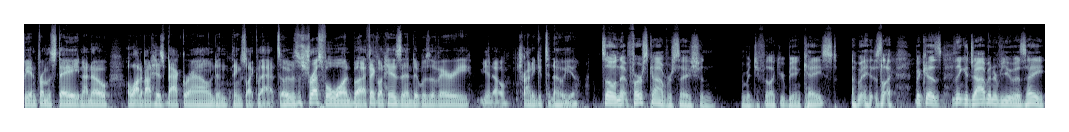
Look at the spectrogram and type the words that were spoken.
being from the state, and I know a lot about his background and things like that. So it was a stressful one, but I think on his end it was a very you know trying to get to know you. So in that first conversation, I mean, do you feel like you're being cased? I mean, it's like because I think a job interview is hey,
